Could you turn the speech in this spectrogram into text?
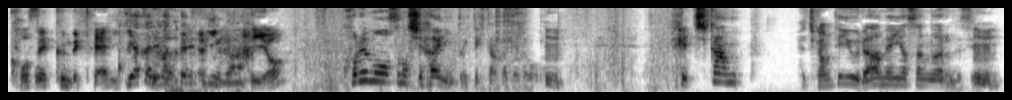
構成組んできて行。き当たりばったりすぎんか。いいよ。これもその支配人と行ってきたんだけど、うん。ヘチカンヘチカン？っていうラーメン屋さんがあるんですよ。うん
